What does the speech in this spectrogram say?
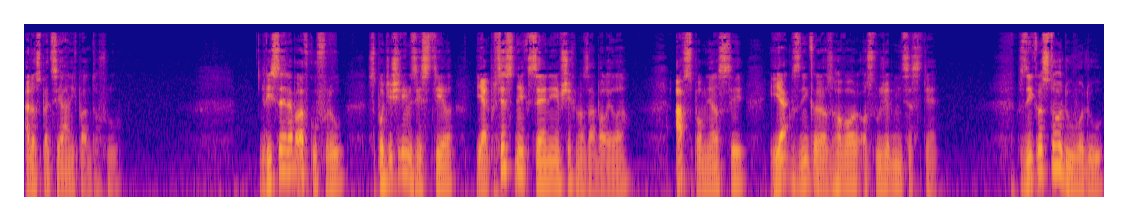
a do speciálních pantoflů. Když se hrabala v kufru, s potěšením zjistil, jak přesně Ksenie všechno zabalila a vzpomněl si, jak vznikl rozhovor o služební cestě. Vznikl z toho důvodu,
